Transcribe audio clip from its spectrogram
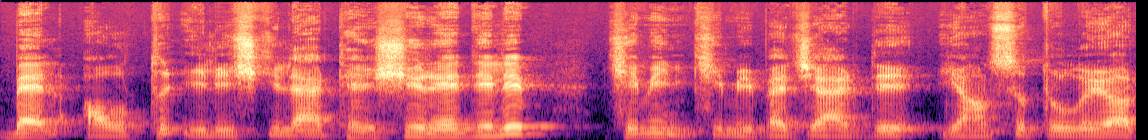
bel altı ilişkiler teşhir edilip kimin kimi becerdi yansıtılıyor.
